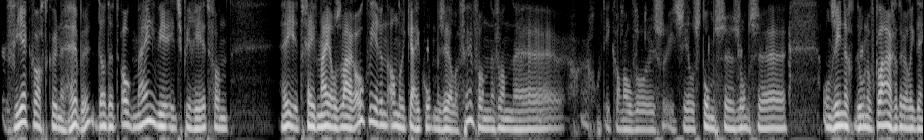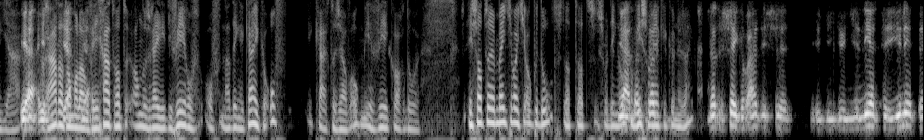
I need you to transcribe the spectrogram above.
veerkracht kunnen hebben, dat het ook mij weer inspireert van. Hey, het geeft mij als het ware ook weer een andere kijk op mezelf. Hè? Van, van goed, ik kan over iets heel stoms soms onzinnig doen of klagen. Terwijl ik denk, ja, Ja, waar gaat het ja, allemaal over? Je gaat wat anders relativeren of, of naar dingen kijken. Of ik krijg er zelf ook meer veerkracht door. Is dat eh, een beetje wat je ook bedoelt? Dat dat soort dingen Ja, ook een dat- wisselwerking kunnen zijn? Dat is zeker waar. Het is, eh, je, je- je leert, je leert eh,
